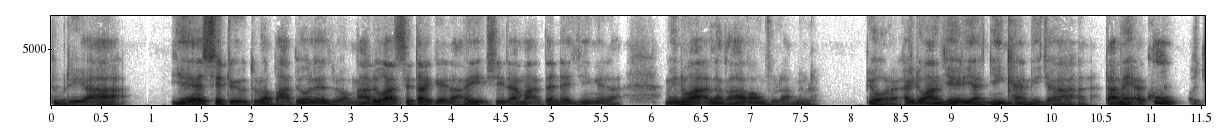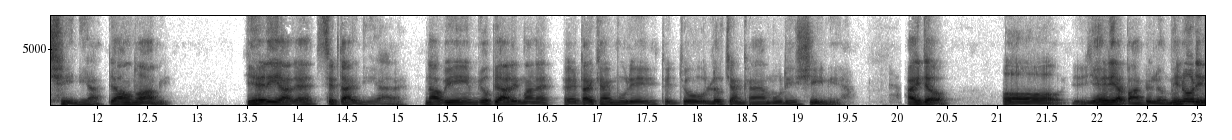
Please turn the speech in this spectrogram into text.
သူတွေကရဲစစ်တွေကိုသူတို့ကဘာပြောလဲဆိုတော့ငါတို့ကစစ်တိုက်ခဲ့တာဟေးရှေ့တန်းမှာအသက်နဲ့ရင်းခဲ့တာမင်းတို့ကအလကားကောင်းဆိုတာမျိုးလို့ ပြောတာအဲ့တော့ရဲတွေကငြိမ်းခံနေကြတာဒါပေမဲ့အခုအခြေအနေကပြောင်းသွားပြီရဲတွေကလည်းစစ်တိုက်နေရတယ်နောက်ပြီးမြို့ပြတွေမှာလည်းတိုက်ခိုက်မှုတွေကြိုးလှုပ်ကြံခံမှုတွေရှိနေတာအဲ့တော့အော်ရဲတွေကဘာဖြစ်လို့မင်းတို့တွေ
